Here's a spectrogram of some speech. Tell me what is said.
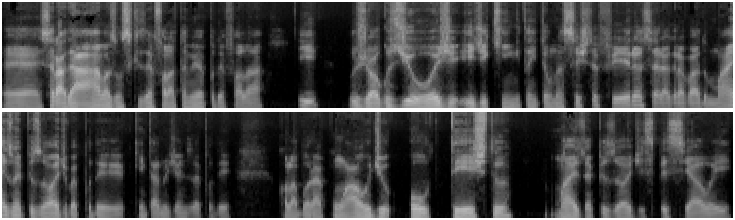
é, sei lá, da Amazon, se quiser falar também vai poder falar, e os jogos de hoje e de quinta, então na sexta-feira será gravado mais um episódio, vai poder, quem tá no Giannis vai poder colaborar com áudio ou texto, mais um episódio especial aí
